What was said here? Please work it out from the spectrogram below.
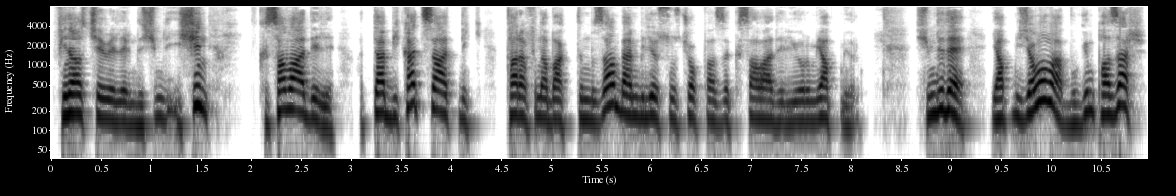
finans çevrelerinde. Şimdi işin kısa vadeli hatta birkaç saatlik tarafına baktığımız zaman ben biliyorsunuz çok fazla kısa vadeli yorum yapmıyorum. Şimdi de yapmayacağım ama bugün pazar.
